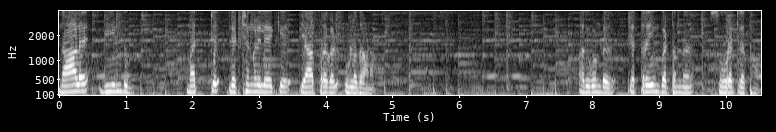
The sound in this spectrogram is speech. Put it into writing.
നാളെ വീണ്ടും മറ്റ് ലക്ഷ്യങ്ങളിലേക്ക് യാത്രകൾ ഉള്ളതാണ്. അതുകൊണ്ട് എത്രയും പെട്ടെന്ന് സൂററ്റിലെത്തണം.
